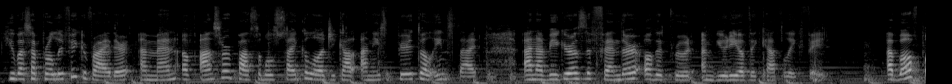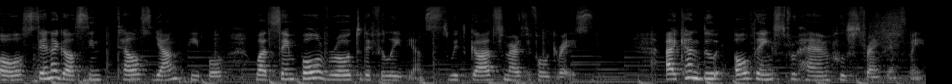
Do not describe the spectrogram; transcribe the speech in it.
He was a prolific writer, a man of unsurpassable psychological and spiritual insight, and a vigorous defender of the truth and beauty of the Catholic faith. Above all, St. Augustine tells young people what St. Paul wrote to the Philippians with God's merciful grace I can do all things through him who strengthens me.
